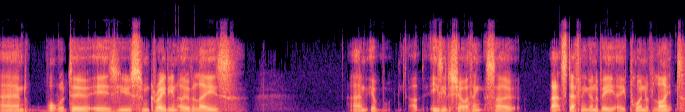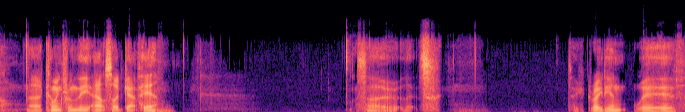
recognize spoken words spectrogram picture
And what we'll do is use some gradient overlays and it, uh, easy to show, I think. So that's definitely going to be a point of light uh, coming from the outside gap here. So let's take a gradient with,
